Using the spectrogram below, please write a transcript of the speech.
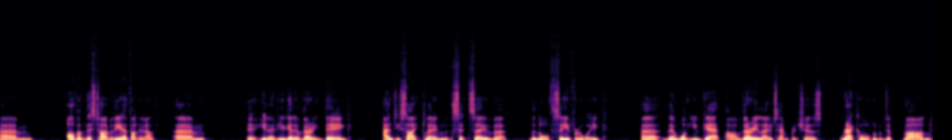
Um, often this time of the year, fun enough, um, you know, if you get a very big anticyclone that sits over the North Sea for a week, uh, then what you get are very low temperatures, record demand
